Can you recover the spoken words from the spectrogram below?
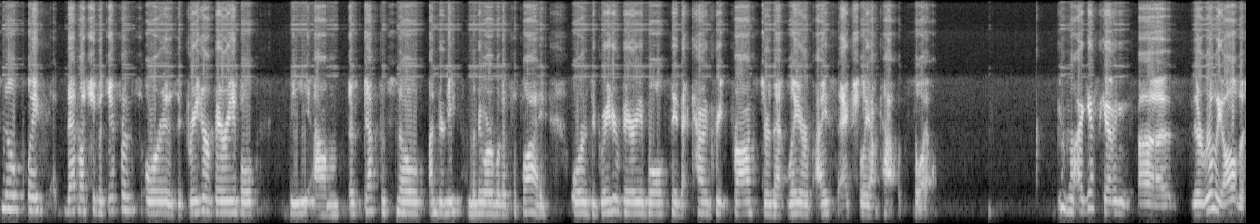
snow played that much of a difference, or is a greater variable the, um, the depth of snow underneath the manure when it's applied, or is a greater variable, say, that concrete frost or that layer of ice actually on top of the soil? I guess, Kevin, uh, they're really all the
